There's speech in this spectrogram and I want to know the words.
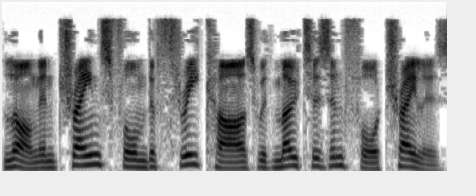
long and trains formed of 3 cars with motors and 4 trailers.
